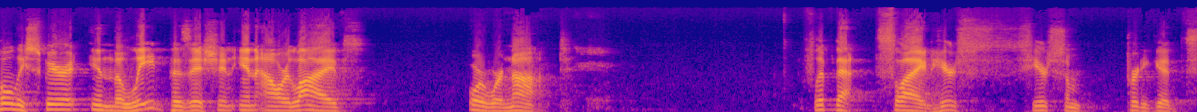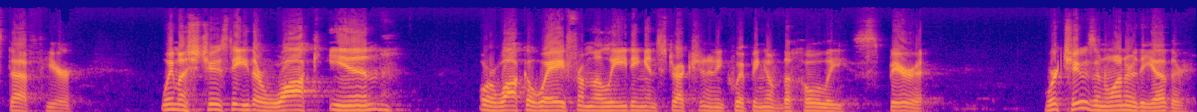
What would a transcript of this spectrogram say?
Holy Spirit in the lead position in our lives or we're not. Flip that slide. Here's, here's some pretty good stuff here. We must choose to either walk in or walk away from the leading instruction and equipping of the Holy Spirit. We're choosing one or the other.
